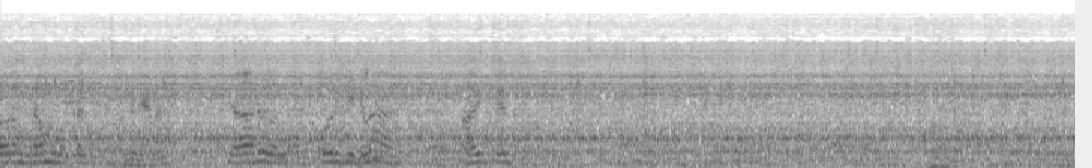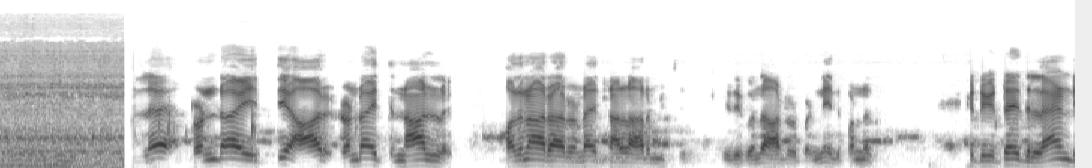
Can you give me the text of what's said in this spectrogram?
அவரும் கிராம மக்கள். யாரும் இல்லை கோரிக்கைக்கெல்லாம் ஆதித்தே ரெண்டாயிரத்தி ஆறு ரெண்டாயிரத்தி நாலு பதினாறு ஆறு ரெண்டாயிரத்தி நாலில் ஆரம்பிச்சு. இதுக்கு வந்து ஆர்டர் பண்ணி இது பண்ணது. கிட்டத்தட்ட இது லேண்ட்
